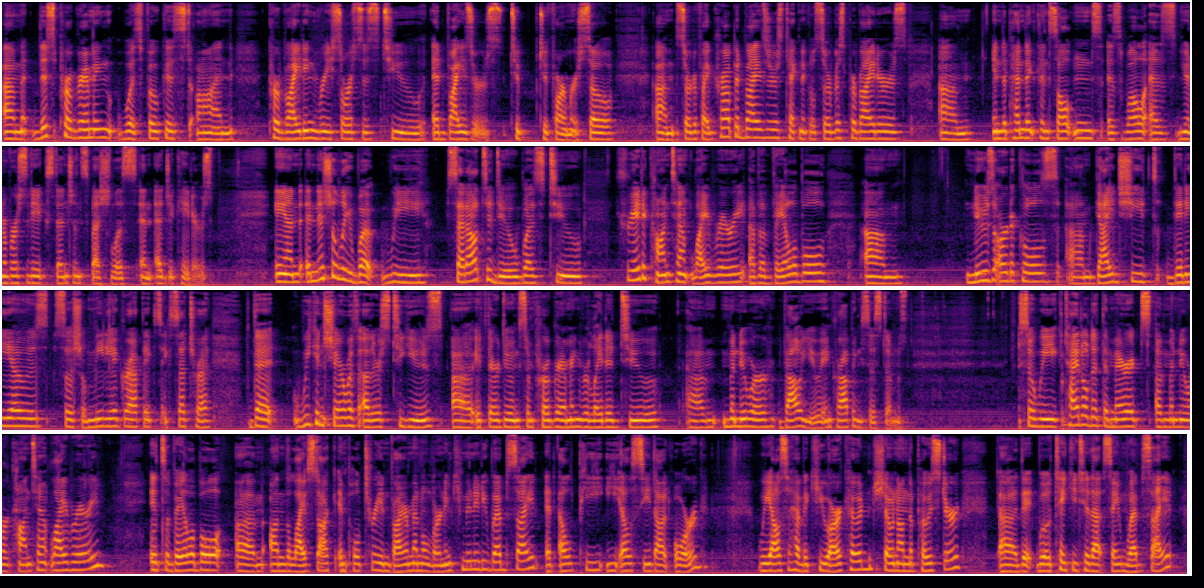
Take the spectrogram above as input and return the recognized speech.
Um, this programming was focused on providing resources to advisors to, to farmers. So, um, certified crop advisors, technical service providers, um, independent consultants, as well as university extension specialists and educators. And initially, what we set out to do was to create a content library of available um, news articles, um, guide sheets, videos, social media graphics, etc., that we can share with others to use uh, if they're doing some programming related to um, manure value in cropping systems. So we titled it the Merits of Manure Content Library. It's available um, on the Livestock and Poultry Environmental Learning Community website at lpelc.org. We also have a QR code shown on the poster uh, that will take you to that same website.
